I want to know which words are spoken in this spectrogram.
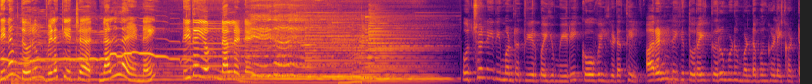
தினம்தோறும் விளக்கேற்ற நல்ல எண்ணெய் இதயம் நல்லெண்ணெய் உச்சநீதிமன்ற தீர்ப்பையும் மீறி கோவில் இடத்தில் அறநிலையத்துறை திருமண மண்டபங்களை கட்ட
